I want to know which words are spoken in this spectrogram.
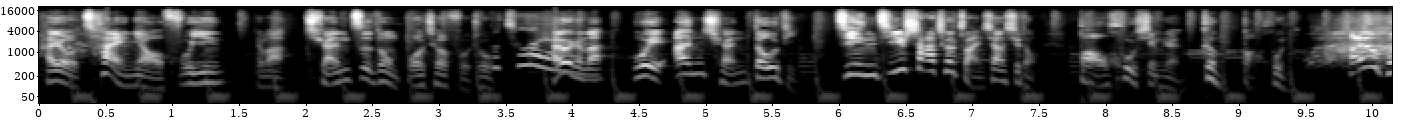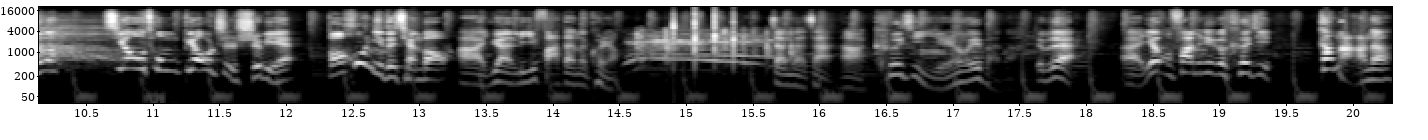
还有菜鸟福音什么全自动泊车辅助，不错呀。还有什么为安全兜底，紧急刹车转向系统，保护行人更保护你。还有什么交通标志识别，保护你的钱包啊，远离罚单的困扰。赞赞赞啊！科技以人为本嘛，对不对？哎，要不发明这个科技干嘛呢？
